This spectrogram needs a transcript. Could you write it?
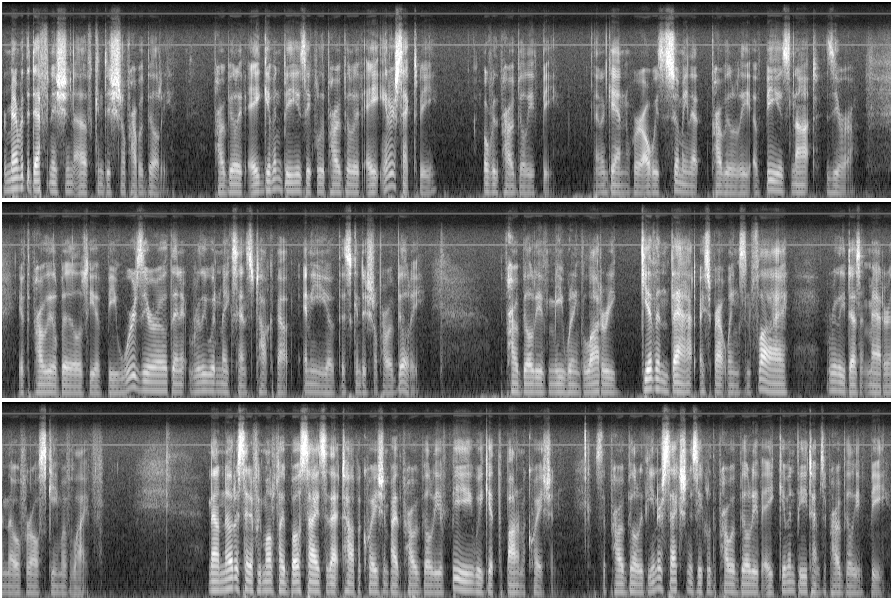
Remember the definition of conditional probability. Probability of A given B is equal to the probability of A intersect B over the probability of B. And again, we're always assuming that probability of B is not 0. If the probability of B were 0, then it really wouldn't make sense to talk about any of this conditional probability. The probability of me winning the lottery given that I sprout wings and fly, really doesn't matter in the overall scheme of life. Now notice that if we multiply both sides of that top equation by the probability of b, we get the bottom equation. So the probability of the intersection is equal to the probability of a given b times the probability of b.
